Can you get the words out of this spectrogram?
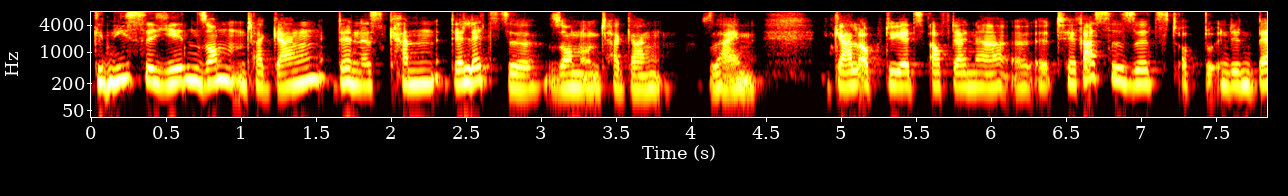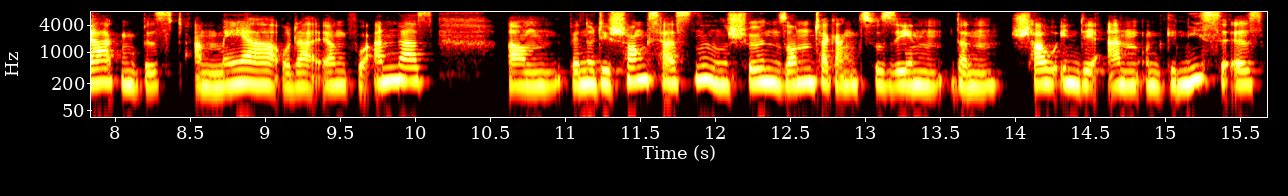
genieße jeden Sonnenuntergang, denn es kann der letzte Sonnenuntergang sein. Egal, ob du jetzt auf deiner äh, Terrasse sitzt, ob du in den Bergen bist, am Meer oder irgendwo anders. Ähm, wenn du die Chance hast, ne, einen schönen Sonnenuntergang zu sehen, dann schau ihn dir an und genieße es.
